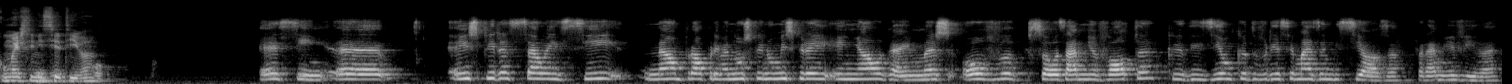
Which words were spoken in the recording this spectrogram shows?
com esta iniciativa? É assim, eh, a inspiração em si, não propriamente, não, não me inspirei em alguém, mas houve pessoas à minha volta que diziam que eu deveria ser mais ambiciosa para a minha vida.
